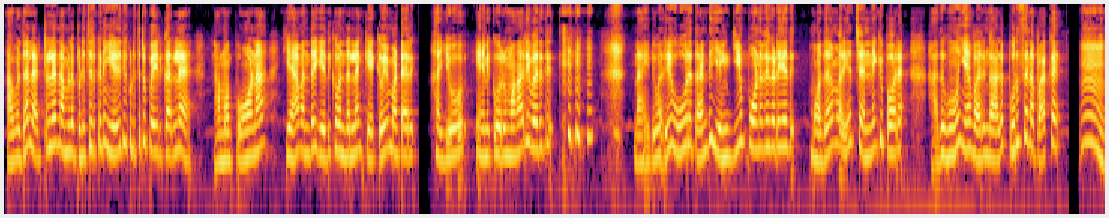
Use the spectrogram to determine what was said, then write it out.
அவர் தான் லெட்டர்ல நம்மளை பிடிச்சிருக்குன்னு எழுதி கொடுத்துட்டு போயிருக்கார்ல. நம்ம போனா ஏன் வந்த எதுக்கு வந்தெல்லாம் கேட்கவே மாட்டாரு. ஐயோ எனக்கு ஒரு மாதிரி வருது. நான் இதுவரை ஊரை தாண்டி எங்கேயும் போனது கிடையாது. முத முறையா சென்னைக்கு போறேன். அதுவும் என் வருங்கால புருஷனை பார்க்க. ம்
